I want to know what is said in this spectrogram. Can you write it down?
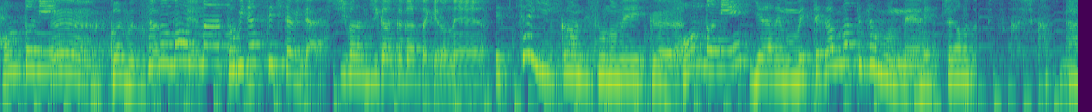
本当に、うん。すっごい難しくて。そのまんま飛び出してきたみたい。一番時間かかったけどね。めっちゃいい感じそのメイク。本当に？いやでもめっちゃ頑張ってたもんね。めっちゃ頑張った。難しかっいたや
